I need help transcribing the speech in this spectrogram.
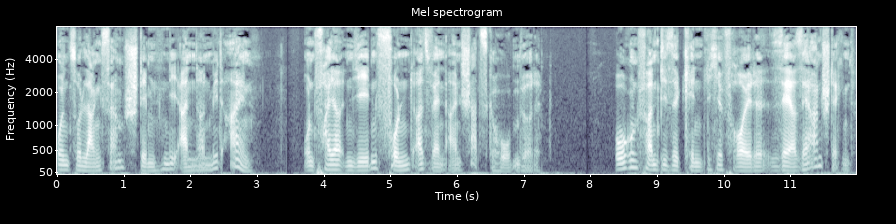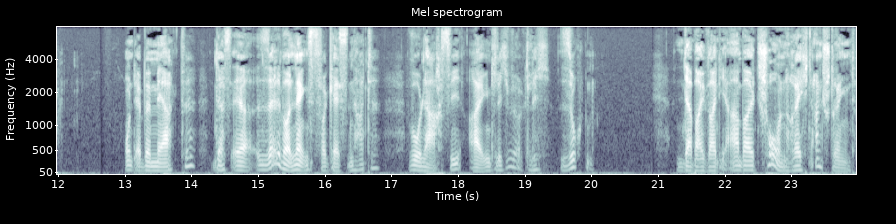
und so langsam stimmten die anderen mit ein und feierten jeden Pfund, als wenn ein Schatz gehoben würde. Ogun fand diese kindliche Freude sehr, sehr ansteckend. Und er bemerkte, dass er selber längst vergessen hatte, wonach sie eigentlich wirklich suchten. Dabei war die Arbeit schon recht anstrengend.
